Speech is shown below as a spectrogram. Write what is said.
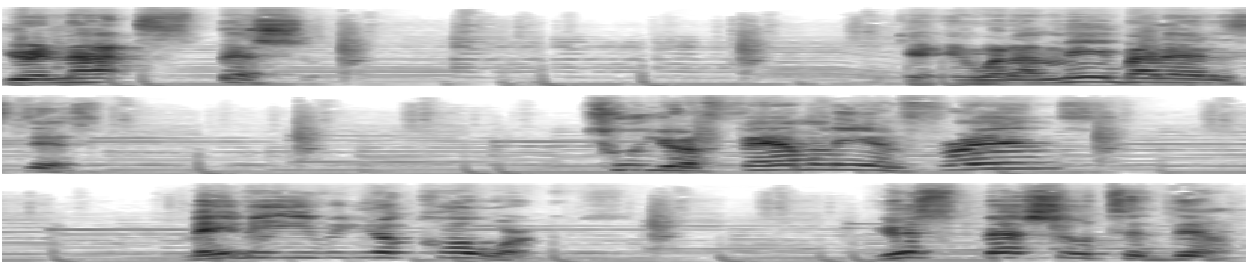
You're not special. And what I mean by that is this to your family and friends, maybe even your coworkers, you're special to them,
